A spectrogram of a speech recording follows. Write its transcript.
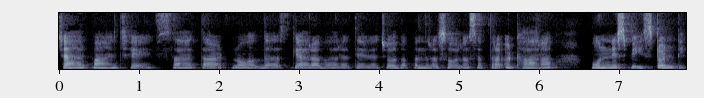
चार, पाँच छः सात, आठ, नौ, दस, ग्यारह, बारह, तेरह, चौदह, पंद्रह, सोलह, सत्रह, अठारह, उन्नीस, बीस ट्वेंटी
